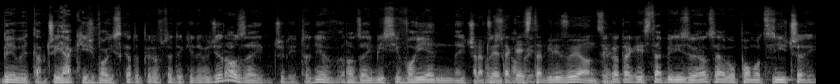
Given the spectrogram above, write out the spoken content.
były tam, czy jakieś wojska, dopiero wtedy, kiedy będzie rozejm, czyli to nie rodzaj misji wojennej, czy Raczej takiej stabilizującej. tylko takiej stabilizującej albo pomocniczej.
